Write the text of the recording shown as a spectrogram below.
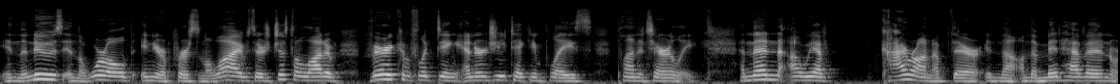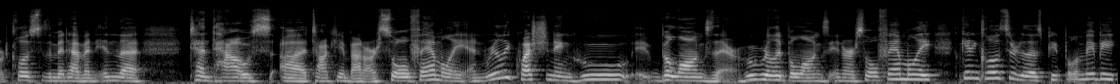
in the news, in the world, in your personal lives. There's just a lot of very conflicting energy taking place planetarily. And then uh, we have Chiron up there in the on the midheaven or close to the midheaven in the 10th house uh, talking about our soul family and really questioning who belongs there, who really belongs in our soul family, getting closer to those people and maybe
